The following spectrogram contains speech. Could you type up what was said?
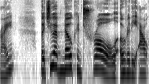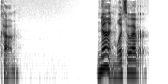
right? But you have no control over the outcome. None whatsoever.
